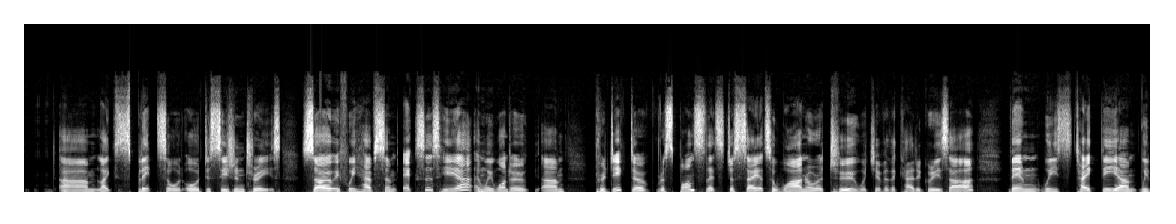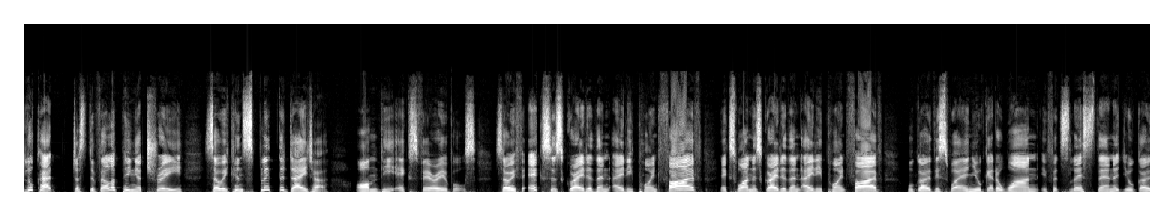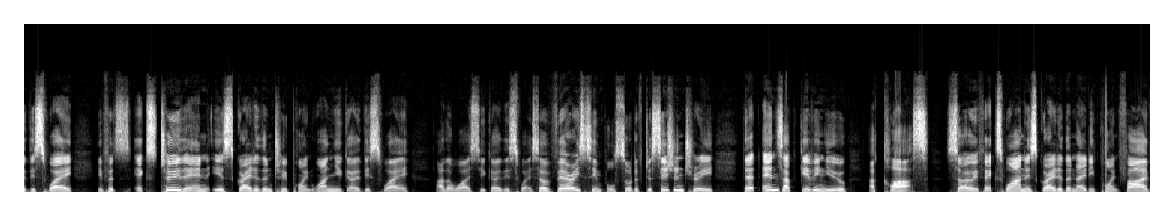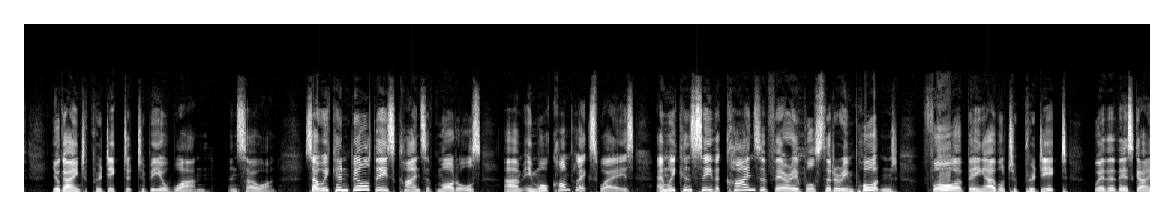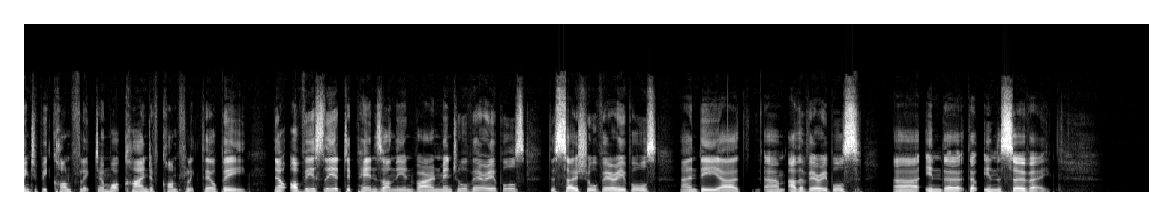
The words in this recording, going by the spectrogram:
um, like splits or, or, decision trees. So if we have some X's here and we want to um, predict a response, let's just say it's a one or a two, whichever the categories are, then we take the, um, we look at just developing a tree so we can split the data on the x variables. So if x is greater than 80.5, x1 is greater than 80.5, we'll go this way and you'll get a 1. If it's less than it, you'll go this way. If it's x2 then is greater than 2.1, you go this way. Otherwise, you go this way. So a very simple sort of decision tree that ends up giving you a class. So if x1 is greater than 80.5, you're going to predict it to be a 1, and so on. So we can build these kinds of models um, in more complex ways, and we can see the kinds of variables that are important for being able to predict whether there's going to be conflict and what kind of conflict there'll be. Now, obviously, it depends on the environmental variables, the social variables, and the uh, um, other variables uh, in, the, the, in the survey.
